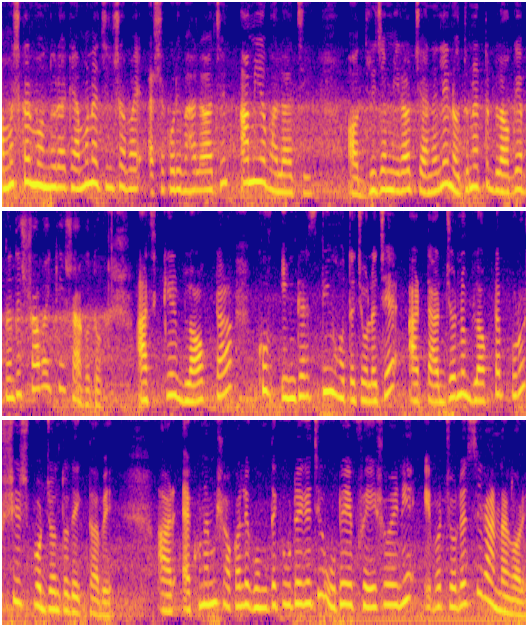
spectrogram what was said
নমস্কার বন্ধুরা, কেমন আছেন সবাই? আশা করি ভালো আছেন, আমিও ভালো আছি। অদ্রিজা মিরার চ্যানেলে নতুন একটা ব্লগে আপনাদের সবাইকে স্বাগত। আজকের ব্লগটা খুব ইন্টারেস্টিং হতে চলেছে, আর তার জন্য ব্লগটা পুরো শেষ পর্যন্ত দেখতে হবে। আর এখন আমি সকালে ঘুম থেকে উঠে গেছি, উঠে ফ্রেশ হয়ে নিয়ে এবার চলে এসেছি রান্নাঘরে।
